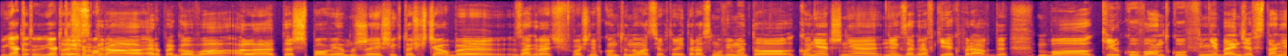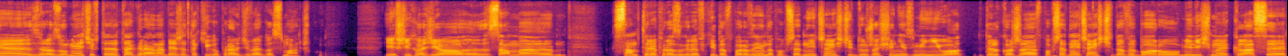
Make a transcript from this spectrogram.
Jak to, jak to, to się jest ma? gra RPGowa, ale też powiem, że jeśli ktoś chciałby zagrać właśnie w kontynuacji, o której teraz mówimy, to koniecznie niech zagra w Kijek Prawdy, bo kilku wątków nie będzie w stanie zrozumieć i wtedy ta gra nabierze takiego prawdziwego smaczku. Jeśli chodzi o sam, e, sam tryb rozgrywki, to w porównaniu do poprzedniej części dużo się nie zmieniło, tylko że w poprzedniej części do wyboru mieliśmy klasy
